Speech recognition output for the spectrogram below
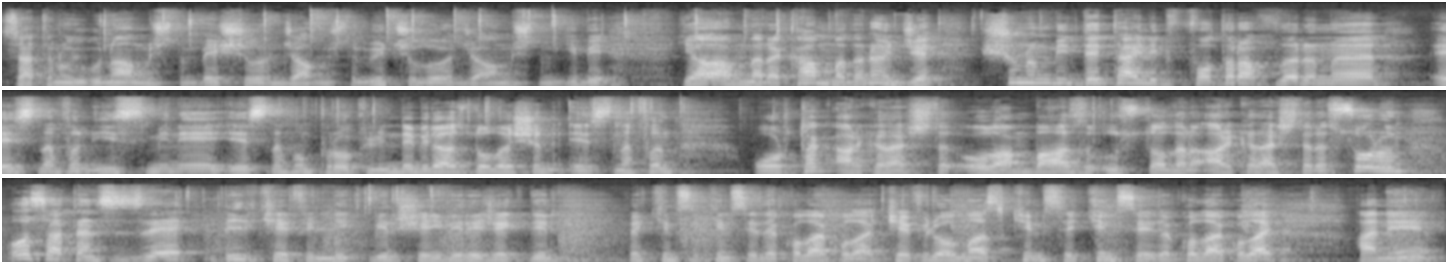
zaten uygun almıştım. 5 yıl önce almıştım. 3 yıl önce almıştım gibi yalanlara kanmadan önce şunun bir detaylı bir fotoğraflarını, esnafın ismini, esnafın profilinde biraz dolaşın. Esnafın ortak arkadaşlar olan bazı ustalara, arkadaşlara sorun. O zaten size bir kefillik bir şey verecektir. Ve kimse kimseye de kolay kolay kefil olmaz. Kimse kimseye de kolay kolay hani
